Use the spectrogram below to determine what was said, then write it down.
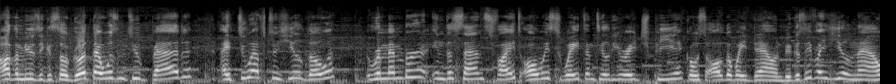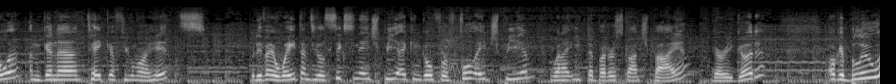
Oh, the music is so good. That wasn't too bad. I do have to heal, though. Remember, in the Sans fight, always wait until your HP goes all the way down, because if I heal now, I'm gonna take a few more hits. But if I wait until 16 HP, I can go for full HP when I eat the butterscotch pie. Very good. Okay, blue.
